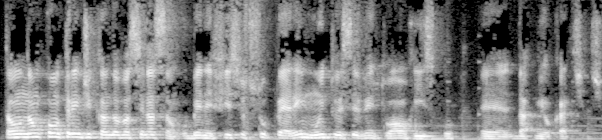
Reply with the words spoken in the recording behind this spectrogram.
Então, não contraindicando a vacinação. O benefício supera em muito esse eventual risco é, da miocardite.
